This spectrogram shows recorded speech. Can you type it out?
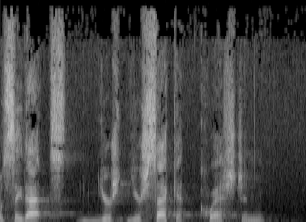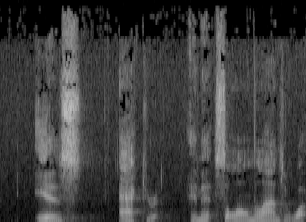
Well, see, that's your, your second question is accurate, and it's along the lines of what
